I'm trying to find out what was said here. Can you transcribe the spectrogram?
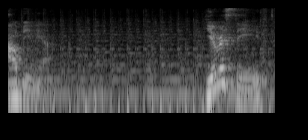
Albania. You received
